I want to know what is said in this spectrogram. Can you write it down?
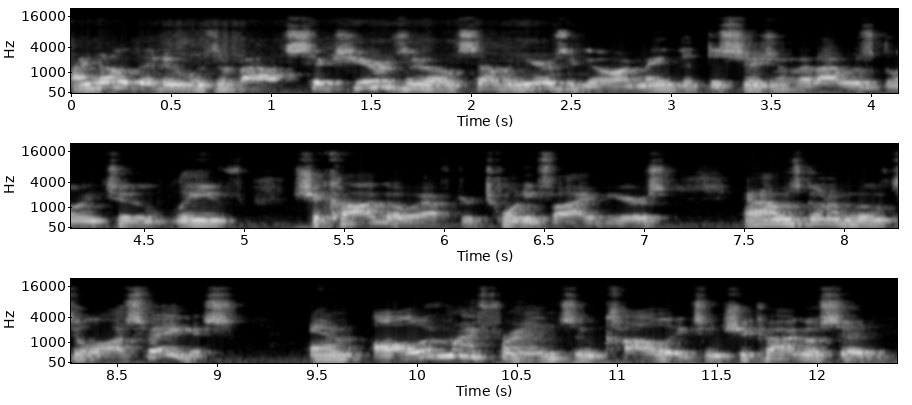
I know that it was about six years ago, seven years ago, I made the decision that I was going to leave Chicago after 25 years, and I was going to move to Las Vegas. And all of my friends and colleagues in Chicago said,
